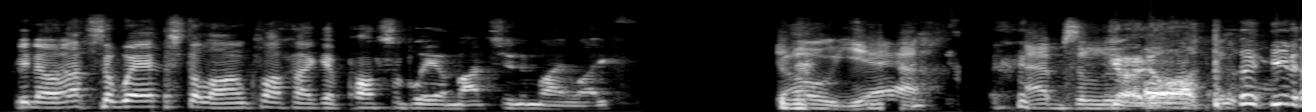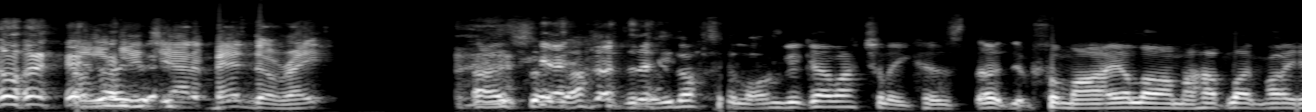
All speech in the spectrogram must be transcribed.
you know, that's the worst alarm clock I could possibly imagine in my life. Oh yeah, absolutely. Get up! you know, It'll get you out of bed though, right? I said Yeah, that today not too long ago actually because uh, for my alarm I have like my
